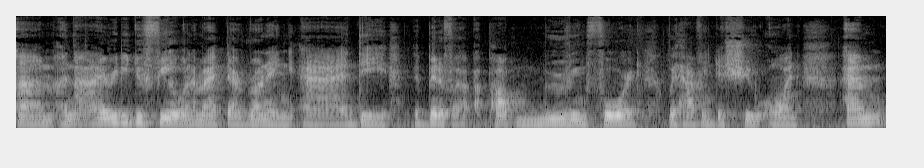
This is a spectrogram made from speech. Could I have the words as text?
Um, and I really do feel when I'm out there running uh, the the bit of a, a, pop moving forward with having the shoe on. Um,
